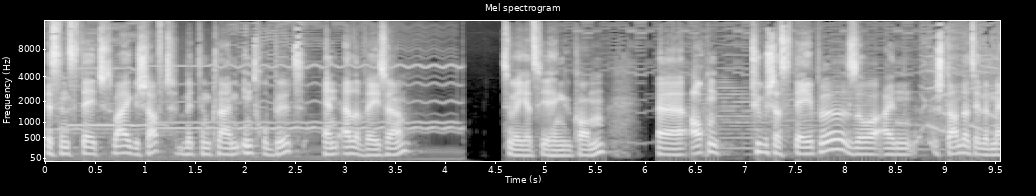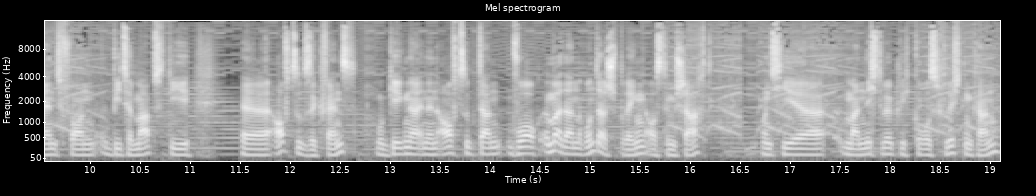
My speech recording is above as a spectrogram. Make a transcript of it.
es in Stage 2 geschafft mit dem kleinen Intro-Bild, An Elevator. Sind wir jetzt hier hingekommen. Äh, auch ein typischer Staple, so ein Standardelement von Beat'em-Ups, die äh, Aufzugsequenz, wo Gegner in den Aufzug dann, wo auch immer dann runterspringen aus dem Schacht und hier man nicht wirklich groß flüchten kann.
